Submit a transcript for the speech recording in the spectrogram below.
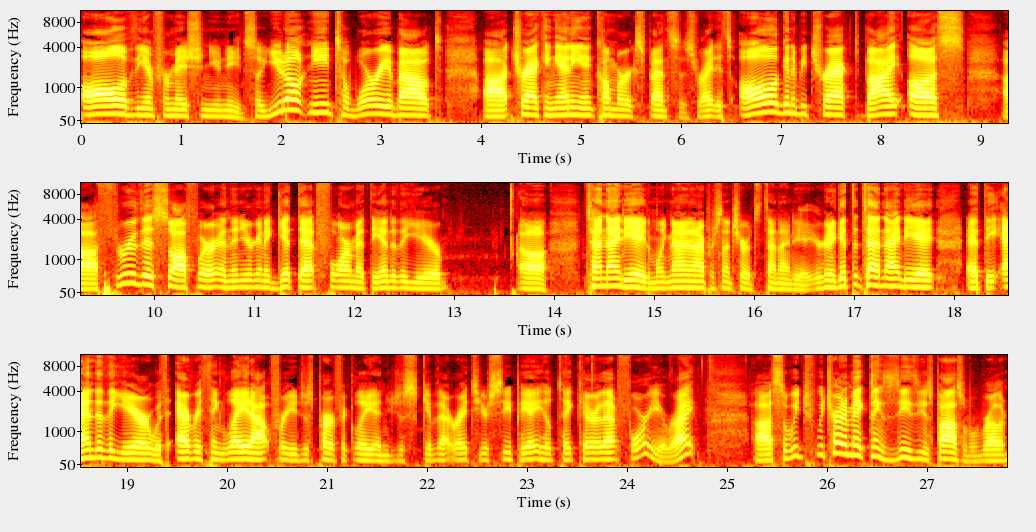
all of the information you need. So you don't need to worry about uh, tracking any income or expenses, right? It's all going to be tracked by us uh, through this software, and then you're going to get that form at the end of the year uh, 1098. I'm like 99% sure it's 1098. You're going to get the 1098 at the end of the year with everything laid out for you just perfectly, and you just give that right to your CPA. He'll take care of that for you, right? Uh, so we, we try to make things as easy as possible, brother.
